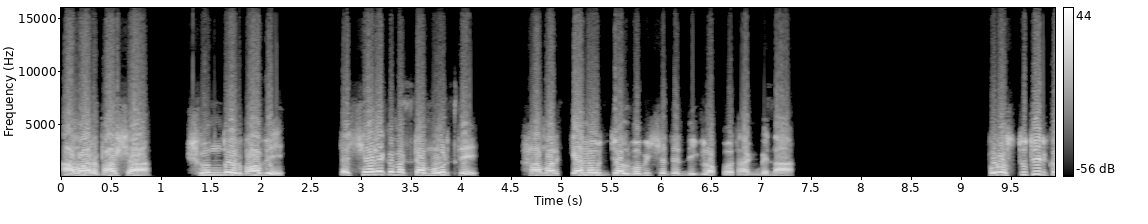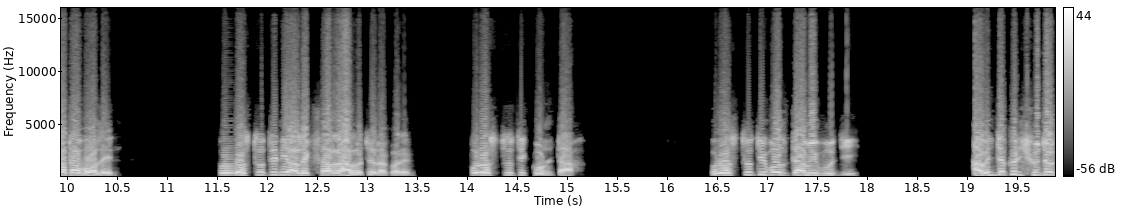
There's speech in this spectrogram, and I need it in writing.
আমার ভাষা সুন্দরভাবে সেরকম একটা মুহূর্তে আমার কেন উজ্জ্বল ভবিষ্যতের দিক লক্ষ্য থাকবে না? প্রস্তুতির কথা বলেন। প্রস্তুতি নিয়ে অনেক স্যাররা আলোচনা করেন। প্রস্তুতি কোনটা? প্রস্তুতি বলতে আমি বুঝি, আমি যখন সুযোগ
